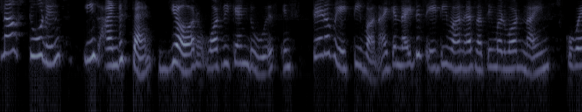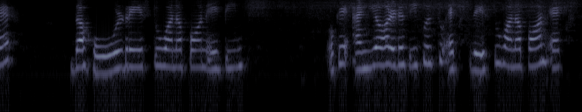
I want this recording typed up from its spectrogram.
Now students, please understand here what we can do is instead of 81, I can write this 81 as nothing but what 9 square the whole raised to 1 upon 18. Okay. And here it is equals to x raised to 1 upon x.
